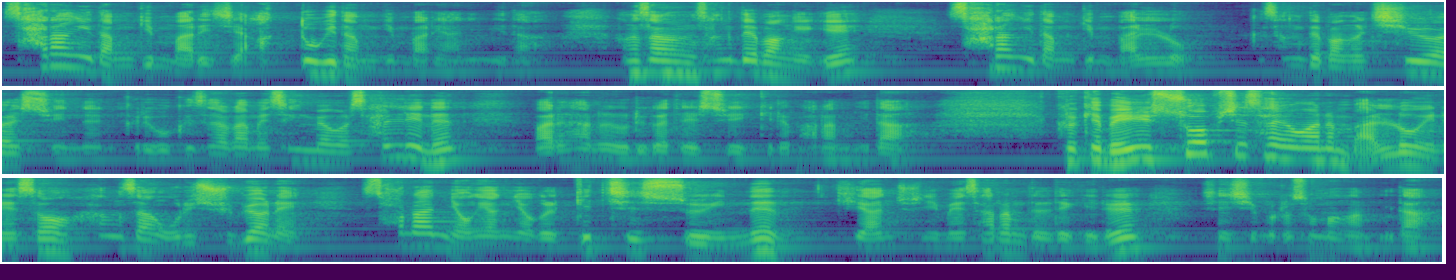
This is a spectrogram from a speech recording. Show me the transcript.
사랑이 담긴 말이지 악독이 담긴 말이 아닙니다. 항상 상대방에게 사랑이 담긴 말로 그 상대방을 치유할 수 있는 그리고 그 사람의 생명을 살리는 말을 하는 우리가 될 수 있기를 바랍니다. 그렇게 매일 수없이 사용하는 말로 인해서 항상 우리 주변에 선한 영향력을 끼칠 수 있는 귀한 주님의 사람들 되기를 진심으로 소망합니다.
